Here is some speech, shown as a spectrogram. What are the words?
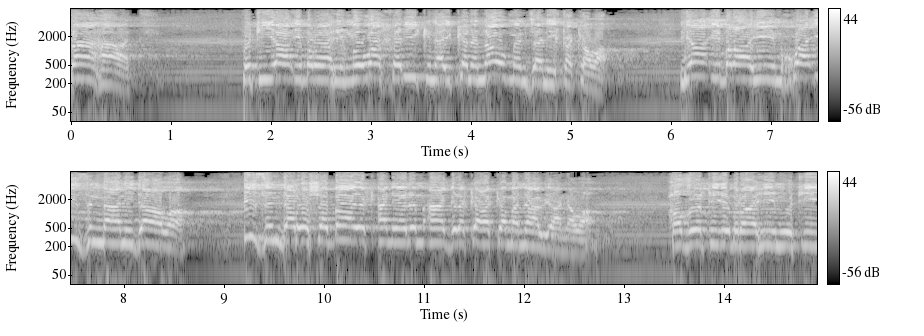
باهات. وتی یا ئیبراهیم ئەوە خەریکن ئەیکەنە ناو منجەنیقەکەوە یا ئیبراهیم خوا ئیزنمانی داوە. ئیزن دەڕۆشە بایەک ئەنێرم ئاگرەکە ئەکەمە ناویانەوە. حەضرەتی ئیبراهیم وتی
